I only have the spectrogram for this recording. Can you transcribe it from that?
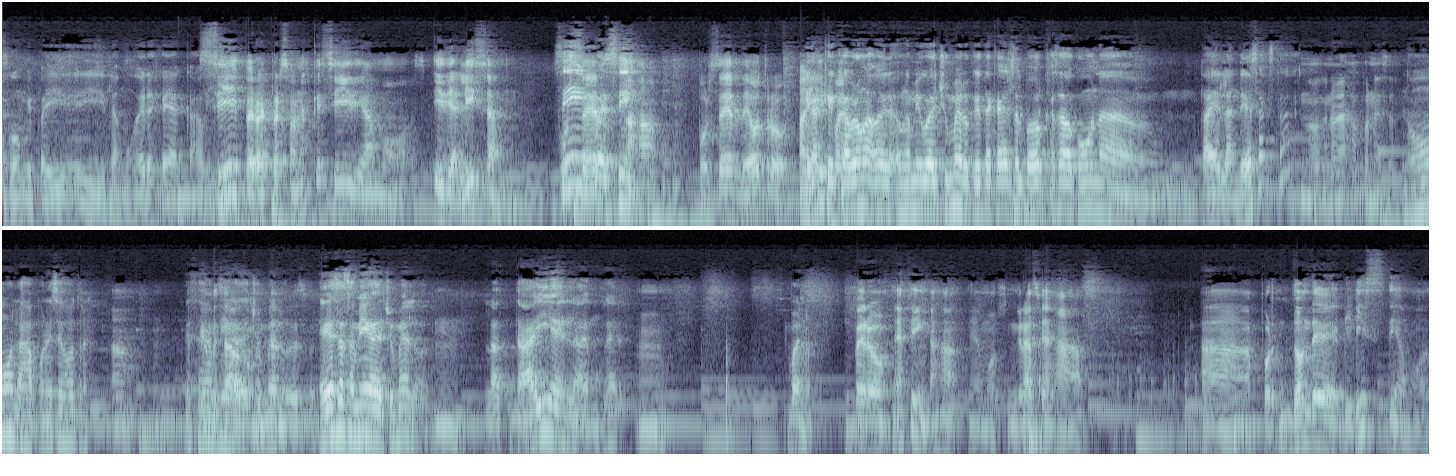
pers- con mi país y las mujeres que hay acá. Sí, pero hay personas que sí, digamos, idealizan. por Sí, ser- pues sí. Ajá, por ser de otro país. Mira que pues. cabrón, un amigo de Chumelo que es de acá de El Salvador casado con una un tailandesa, ¿está? No, no es japonesa. No, la japonesa es otra. Ah. Esa es amiga de Chumelo. de eso. Esa es amiga de Chumelo. Mm. La Tai es la mujer. Mm. Bueno, pero en fin, ajá, digamos, gracias a, a por dónde vivís, digamos,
